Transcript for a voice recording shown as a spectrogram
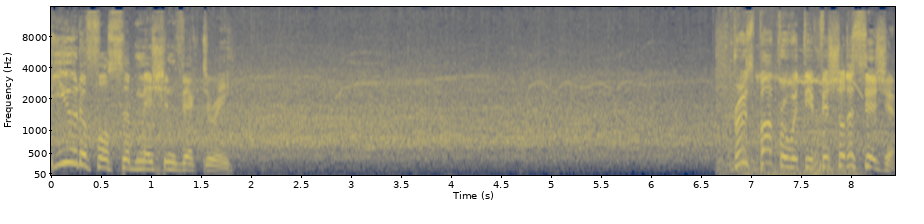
Beautiful submission victory. Bruce Buffer with the official decision.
